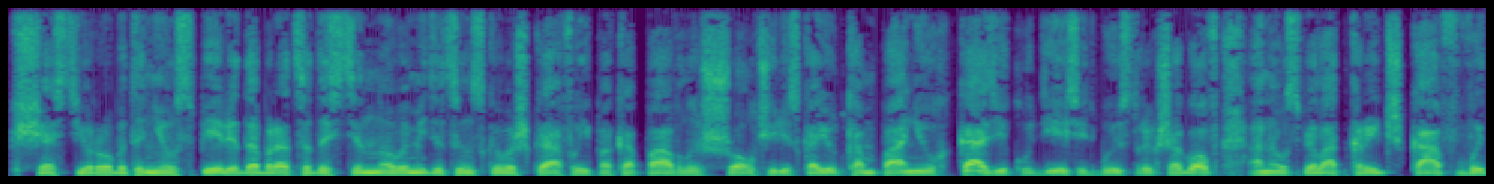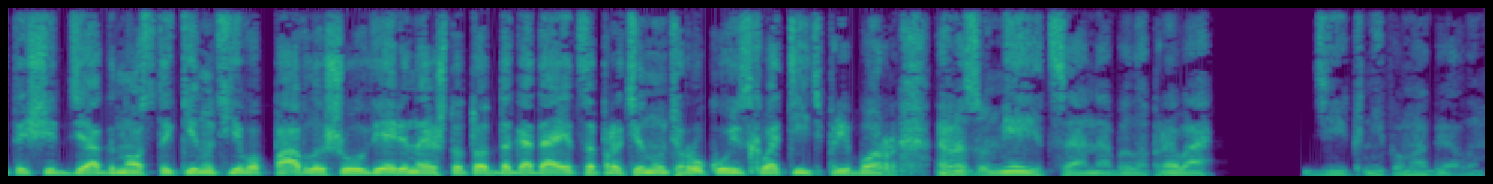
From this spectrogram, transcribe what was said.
К счастью, роботы не успели добраться до стенного медицинского шкафа, и пока Павлы шел через кают-компанию к Казику десять быстрых шагов, она успела открыть шкаф, вытащить диагност и кинуть его Павлышу, уверенная, что тот догадается протянуть руку и схватить прибор. Разумеется, она была права. Дик не помогал им.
